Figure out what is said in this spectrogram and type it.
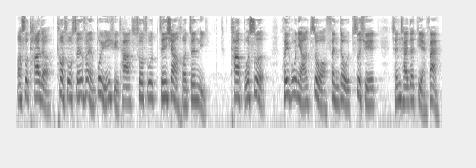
而是他的特殊身份不允许他说出真相和真理。她不是灰姑娘自我奋斗、自学成才的典范。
